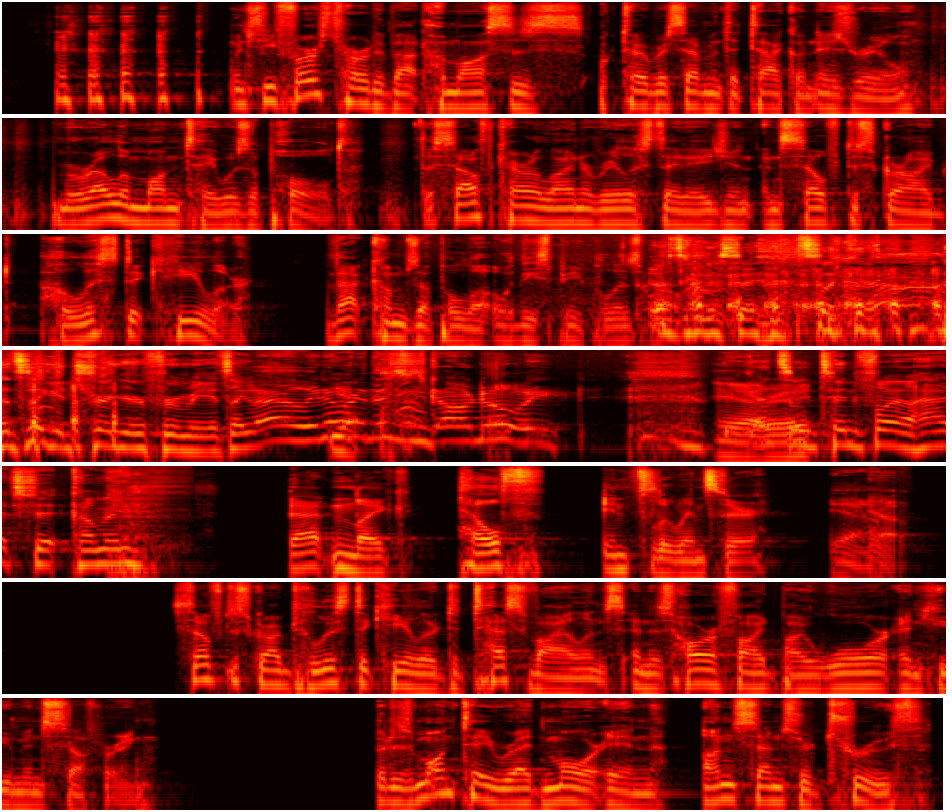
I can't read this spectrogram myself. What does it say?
When she first heard about Hamas's October 7th attack on Israel, Morella Monte was appalled. The South Carolina real estate agent and self described holistic healer. That comes up a lot with these people as well. I was gonna say that's like a, that's like a trigger for me. It's like, well, we know where this is going, don't we? Yeah, Got some tinfoil hat shit coming. that and like health influencer. Yeah. Yeah. Self described holistic healer detests violence and is horrified by war and human suffering. But as Monte read more in Uncensored Truth,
